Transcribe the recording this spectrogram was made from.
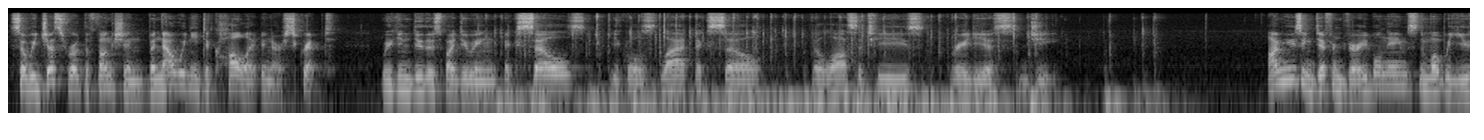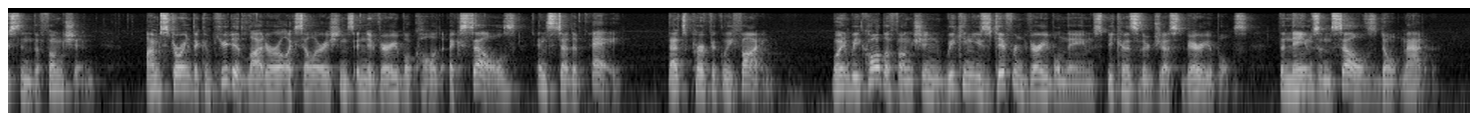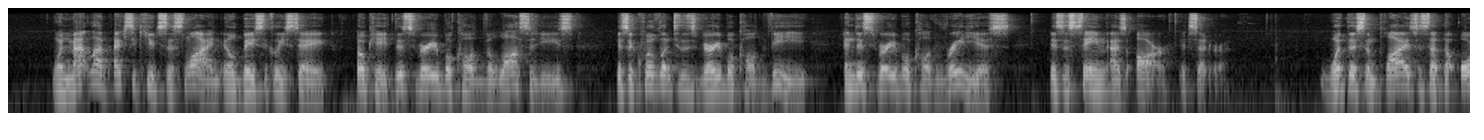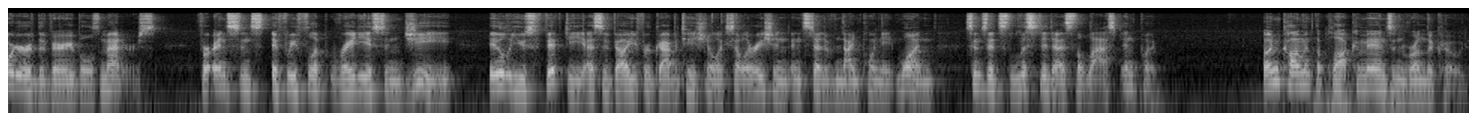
So we just wrote the function, but now we need to call it in our script. We can do this by doing accels equals lat accel velocities radius g. I'm using different variable names than what we used in the function. I'm storing the computed lateral accelerations in a variable called accels instead of a. That's perfectly fine. When we call the function, we can use different variable names because they're just variables. The names themselves don't matter. When MATLAB executes this line, it'll basically say, okay, this variable called velocities is equivalent to this variable called v, and this variable called radius is the same as r, etc. What this implies is that the order of the variables matters. For instance, if we flip radius in g, it'll use 50 as the value for gravitational acceleration instead of 9.81, since it's listed as the last input. Uncomment the plot commands and run the code.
